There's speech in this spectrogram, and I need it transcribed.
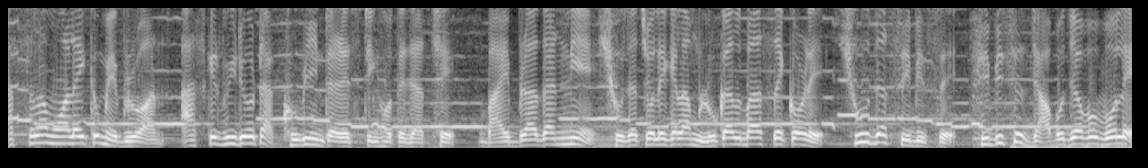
আসসালামু আলাইকুম এভরিওয়ান। আজকের ভিডিওটা খুবই ইন্টারেস্টিং হতে যাচ্ছে। ভাই ব্রাদার নিয়ে সোজা চলে গেলাম লোকাল বাসে করে, সোজা সিবিসে সিবিসে যাব যাব বলে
